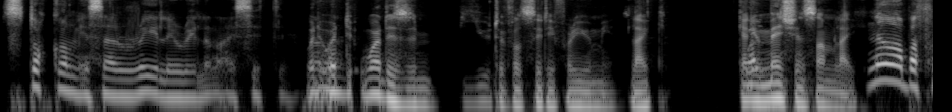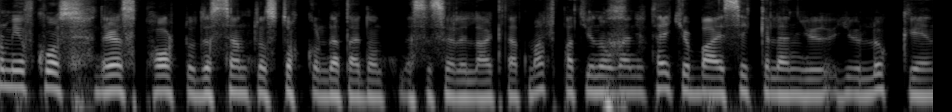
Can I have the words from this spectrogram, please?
Stockholm is a really really nice city. What, what, what is a beautiful city for you mean? Like, can you mention some like, No, but for me, of course, there's part of the central Stockholm that I don't necessarily like that much. But you know, when you take your bicycle and you you look in,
